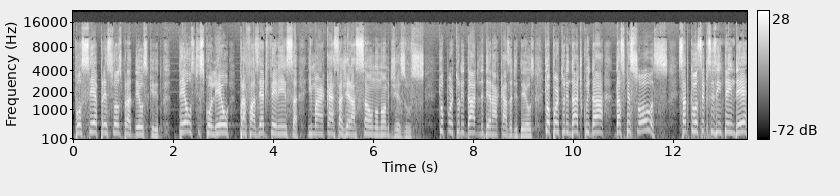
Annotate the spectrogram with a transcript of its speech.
Você é precioso para Deus, querido. Deus te escolheu para fazer a diferença e marcar essa geração no nome de Jesus. Que oportunidade de liderar a casa de Deus, que oportunidade de cuidar das pessoas. Sabe que você precisa entender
